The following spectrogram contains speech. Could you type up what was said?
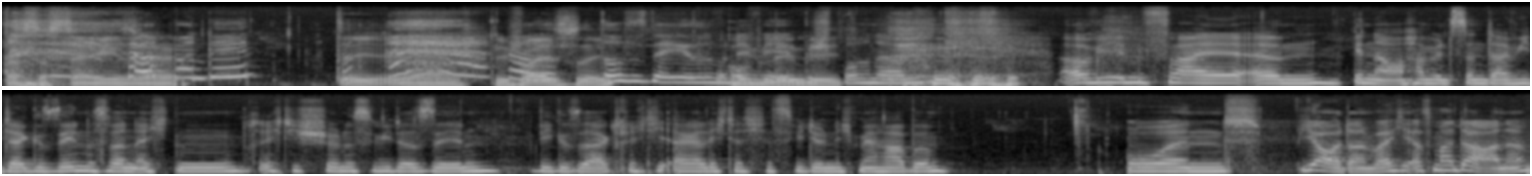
das ist der Esel. Hört man den? Ja, ich weiß nicht. Das ist der Esel, von dem wir eben gesprochen haben. Auf jeden Fall, ähm, genau, haben wir uns dann da wieder gesehen. Das war ein echt ein richtig schönes Wiedersehen. Wie gesagt, richtig ärgerlich, dass ich das Video nicht mehr habe. Und ja, dann war ich erstmal da, ne?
